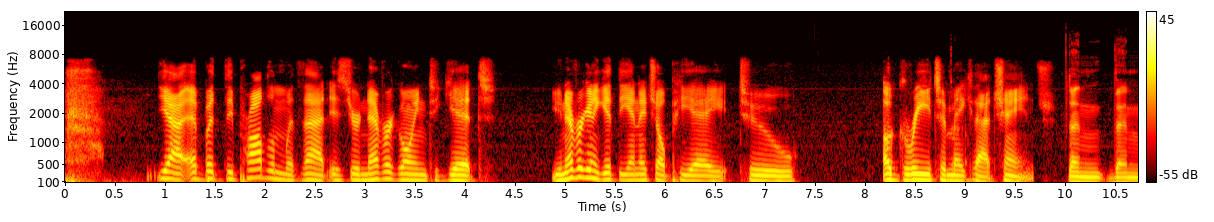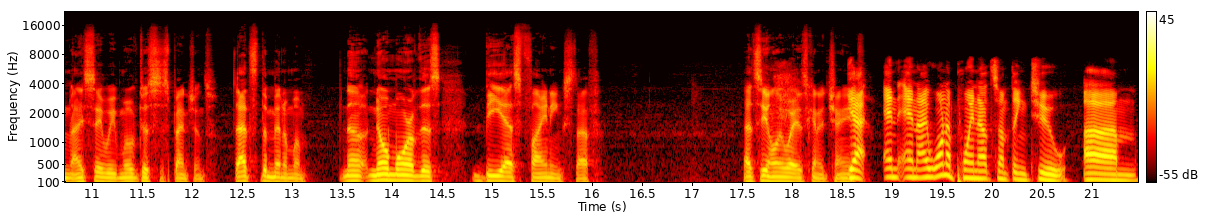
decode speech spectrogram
yeah, eh, but the problem with that is you're never going to get you're never going to get the NHLPA to agree to make that change. Then then I say we move to suspensions. That's the minimum. No no more of this BS fining stuff. That's the only way it's going to change. Yeah, and and I want to point out something too. Um,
